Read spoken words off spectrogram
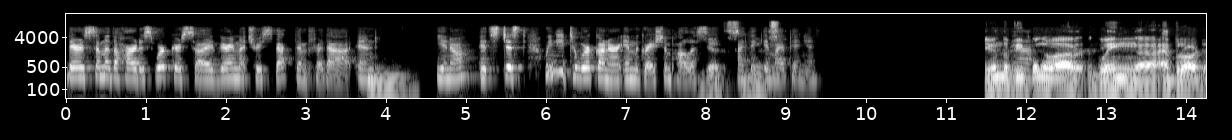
they're some of the hardest workers. So I very much respect them for that. And, Mm, you know, it's just, we need to work on our immigration policy, Yes, I think, in my opinion. Even the Yeah. people who are going uh, abroad,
